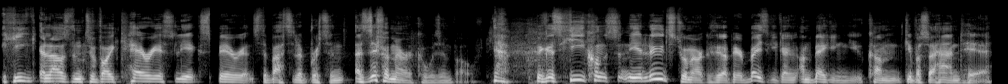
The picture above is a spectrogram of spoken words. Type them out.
he allows them to vicariously experience the Battle of Britain as if America was involved. Yeah. Because he constantly alludes to America through that period, basically going, I'm begging you, come give us a hand here.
